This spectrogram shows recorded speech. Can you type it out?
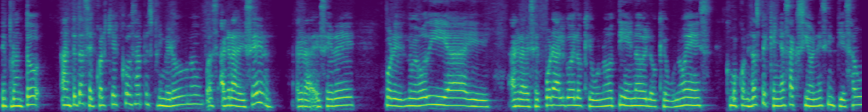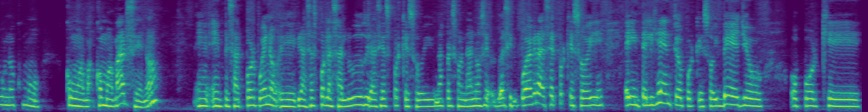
de pronto antes de hacer cualquier cosa, pues primero uno pues, agradecer, agradecer eh, por el nuevo día, eh, agradecer por algo de lo que uno tiene o de lo que uno es, como con esas pequeñas acciones empieza uno como, como, como amarse, ¿no? empezar por, bueno, eh, gracias por la salud, gracias porque soy una persona, no sé, voy a decir, voy a agradecer porque soy inteligente o porque soy bello o porque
